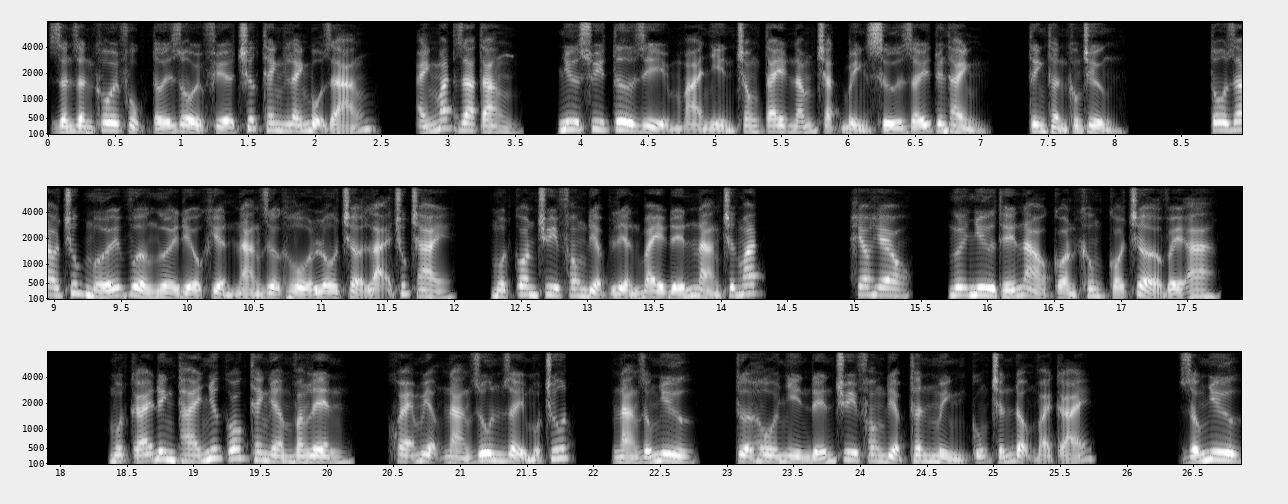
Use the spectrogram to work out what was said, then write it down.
dần dần khôi phục tới rồi phía trước thanh lãnh bộ dáng, ánh mắt gia tăng, như suy tư gì mà nhìn trong tay nắm chặt bình sứ giấy tuyên thành, tinh thần không chừng. Tô Giao Trúc mới vừa người điều khiển nàng dược hồ lô trở lại trúc trai, một con truy phong điệp liền bay đến nàng trước mắt. Heo heo, ngươi như thế nào còn không có trở về a? Một cái đinh thái nhức góc thanh âm vang lên, khỏe miệng nàng run rẩy một chút, nàng giống như, tựa hồ nhìn đến truy phong điệp thân mình cũng chấn động vài cái. Giống như,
